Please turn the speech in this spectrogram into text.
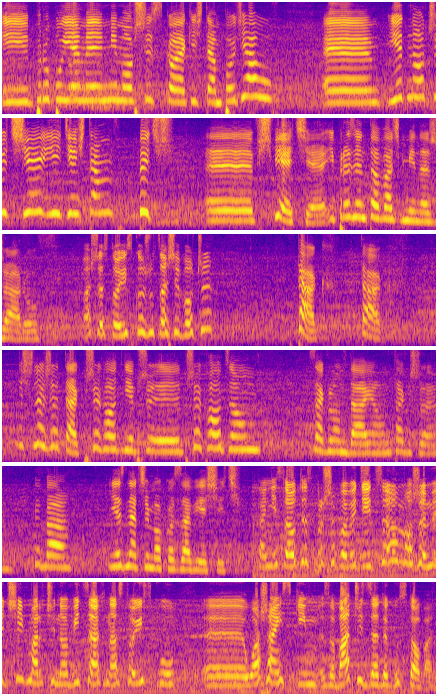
i próbujemy mimo wszystko jakichś tam podziałów e, jednoczyć się i gdzieś tam być e, w świecie i prezentować gminę Żarów. Wasze stoisko rzuca się w oczy? Tak, tak. Myślę, że tak. Przechodnie przy, przechodzą, zaglądają, także chyba jest na czym oko zawiesić. Pani sołtys, proszę powiedzieć, co możemy dzisiaj w Marcinowicach na stoisku łaszańskim zobaczyć, zadegustować?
